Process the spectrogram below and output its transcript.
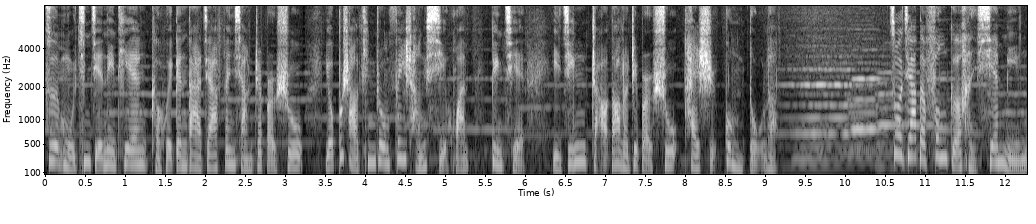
自母亲节那天，可会跟大家分享这本书，有不少听众非常喜欢，并且已经找到了这本书开始共读了。作家的风格很鲜明。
